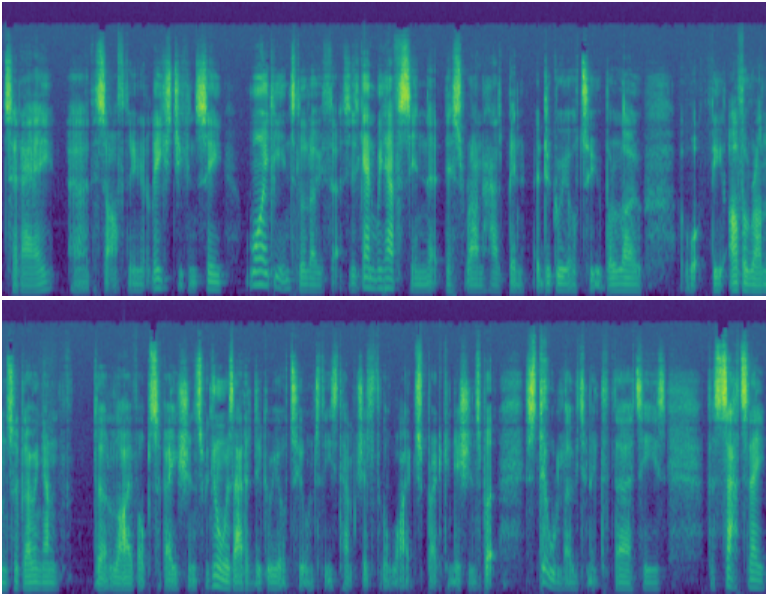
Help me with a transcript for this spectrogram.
today, uh, this afternoon at least, you can see widely into the low 30s. Again, we have seen that this run has been a degree or two below what the other runs are going, and the live observations. We can always add a degree or two onto these temperatures for the widespread conditions, but still low to mid 30s. For Saturday,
